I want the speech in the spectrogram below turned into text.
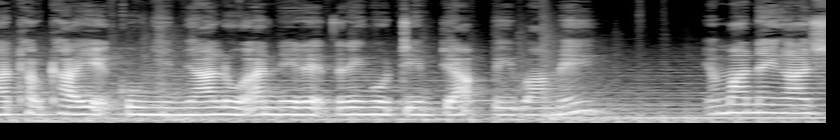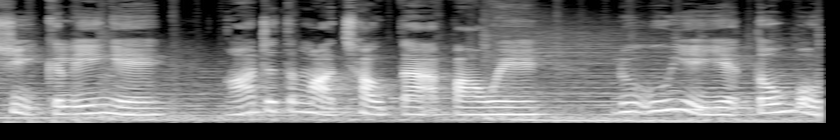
နာထောက်ထားရဲ့အကူအညီများလိုအပ်နေတဲ့သတင်းကိုတင်ပြပေးပါမယ်။မြန်မာနိုင်ငံရှိကလေးငယ်9.6တန်းအပါအဝင်လူဦးရေရဲ့၃ပုံ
